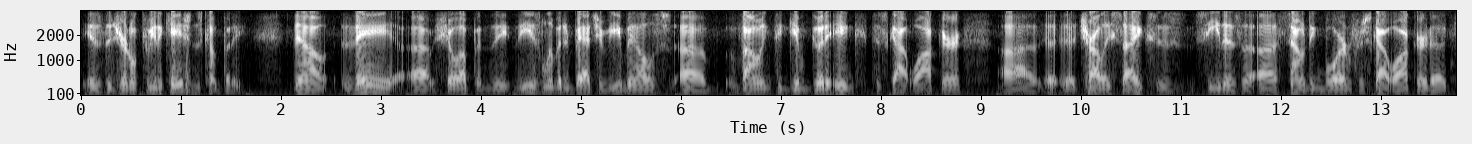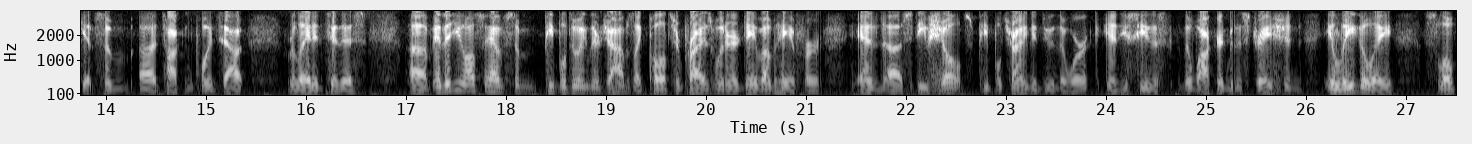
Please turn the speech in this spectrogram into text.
is the Journal Communications Company. Now, they uh, show up in the, these limited batch of emails uh, vowing to give good ink to Scott Walker. Uh, uh, Charlie Sykes is seen as a, a sounding board for Scott Walker to get some uh, talking points out related to this. Um, and then you also have some people doing their jobs, like Pulitzer Prize winner Dave Umhoefer and uh, Steve Schultze, people trying to do the work. And you see this, the Walker administration illegally slow,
